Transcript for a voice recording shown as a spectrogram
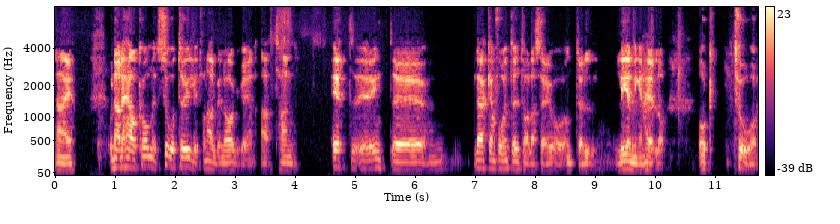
nej. Och när det här har kommit så tydligt från Albin Lagergren att han ett, inte, läkaren får inte uttala sig och inte ledningen heller. Och två,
